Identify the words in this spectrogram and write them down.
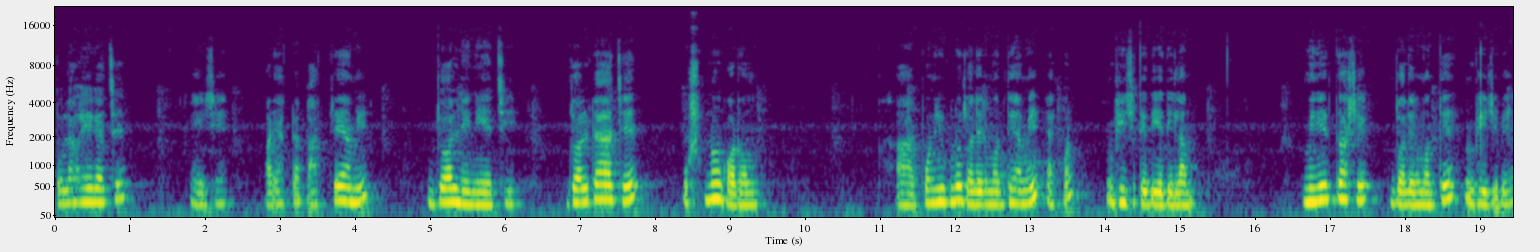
তোলা হয়ে গেছে। এই যে, আর একটা পাত্রে আমি জল নিয়ে নিয়েছি। জলটা আছে উষ্ণ গরম। আর পনিরগুলো জলের মধ্যে আমি এখন ভিজতে দিয়ে দিলাম। মিনিট দশেক জলের মধ্যে ভিজবে।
